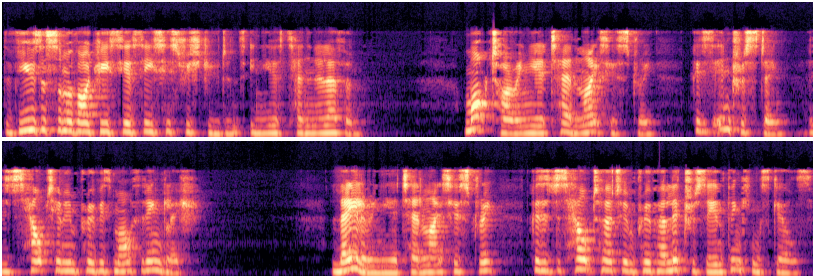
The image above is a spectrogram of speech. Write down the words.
the views of some of our GCSE history students in years 10 and 11. Mokhtar in year 10 likes history because it's interesting and it has helped him improve his marks in English. Layla in year 10 likes history because it has helped her to improve her literacy and thinking skills.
